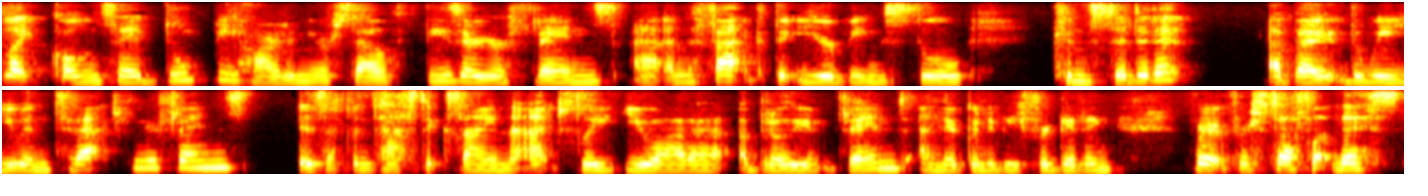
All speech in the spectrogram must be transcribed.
like Colin said don't be hard on yourself. These are your friends. Uh, and the fact that you're being so considerate about the way you interact with your friends is a fantastic sign that actually you are a, a brilliant friend and they're going to be forgiving for for stuff like this.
